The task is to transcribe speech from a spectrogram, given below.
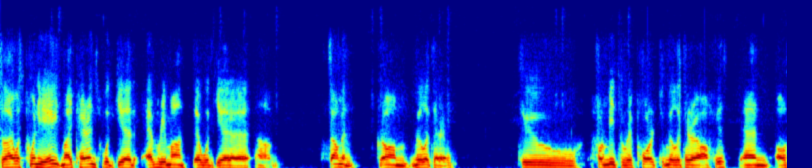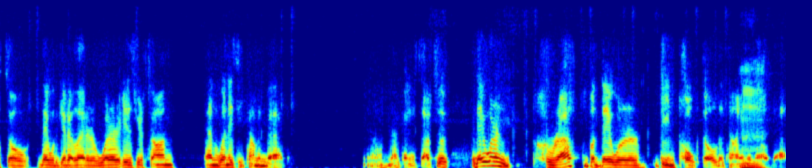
till I was 28, my parents would get every month they would get a um, summon from military to for me to report to military office, and also they would get a letter. Where is your son, and when is he coming back? You know that kind of stuff. So they weren't harassed, but they were being poked all the time about that.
